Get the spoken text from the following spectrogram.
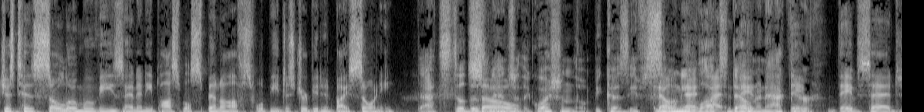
Just his solo movies and any possible spin-offs will be distributed by Sony. That still doesn't So- answer the question though, because if No, Sony I- locks I- down they- an actor, They've, they've said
